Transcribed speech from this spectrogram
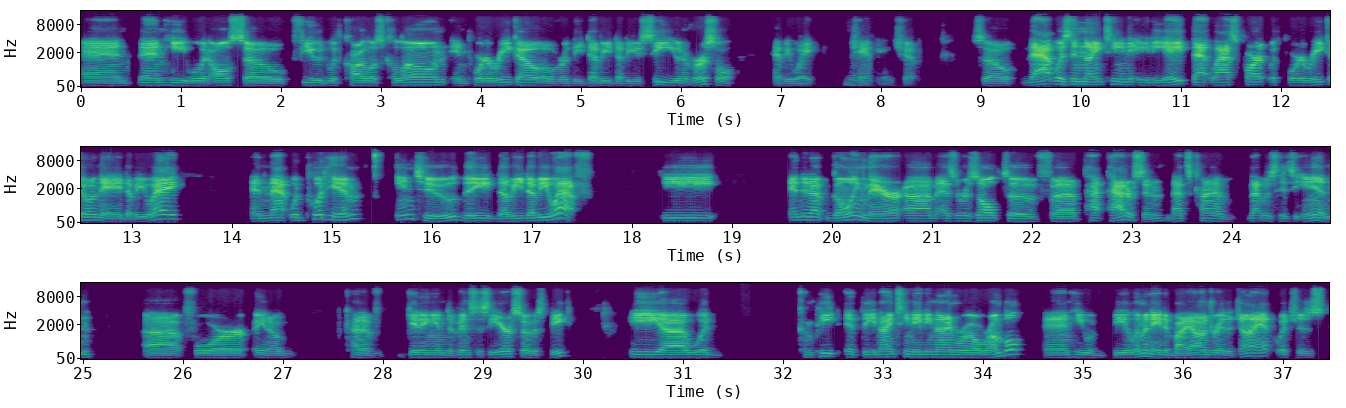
and then he would also feud with Carlos Colon in Puerto Rico over the WWC Universal Heavyweight. Championship. So that was in 1988, that last part with Puerto Rico and the AWA. And that would put him into the WWF. He ended up going there um, as a result of uh, Pat Patterson. That's kind of that was his in uh, for you know kind of getting into Vince's ear, so to speak. He uh, would compete at the 1989 Royal Rumble, and he would be eliminated by Andre the Giant, which is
